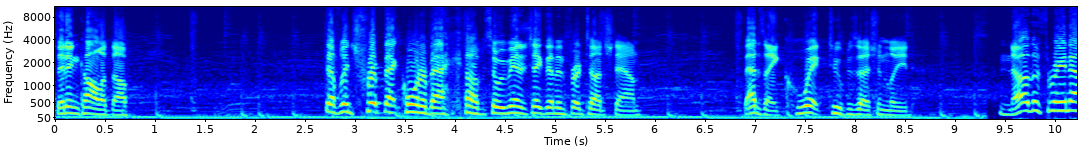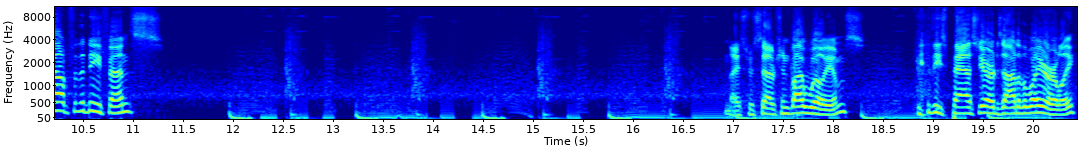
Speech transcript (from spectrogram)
They didn't call it, though. Definitely tripped that cornerback up, so we managed to take that in for a touchdown. That is a quick two-possession lead. Another three and out for the defense. Nice reception by Williams. Get these pass yards out of the way early.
